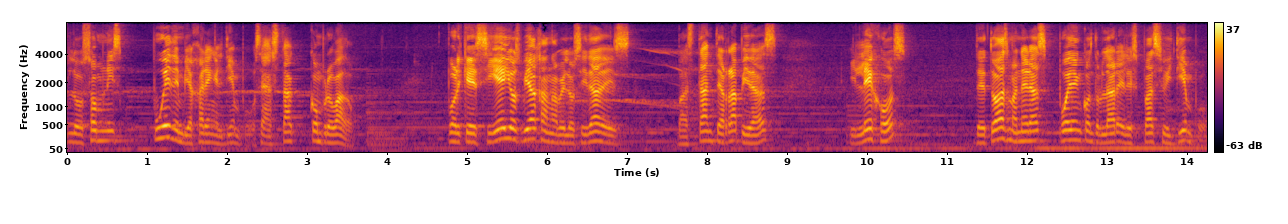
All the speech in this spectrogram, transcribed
los ovnis, pueden viajar en el tiempo. O sea, está comprobado. Porque si ellos viajan a velocidades bastante rápidas y lejos, de todas maneras pueden controlar el espacio y tiempo.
